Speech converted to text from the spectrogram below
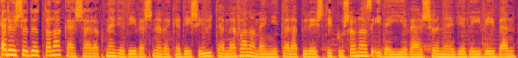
Erősödött a lakásárak negyedéves növekedési üteme valamennyi település típuson az idei év első negyedévében.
